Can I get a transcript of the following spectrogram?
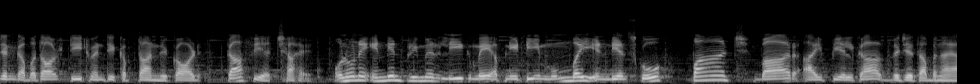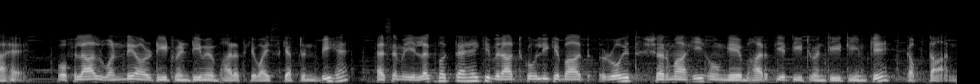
जिनका बतौर टी ट्वेंटी कप्तान रिकॉर्ड काफ़ी अच्छा है। उन्होंने इंडियन प्रीमियर लीग में अपनी टीम मुंबई इंडियंस को पाँच बार आईपीएल का विजेता बनाया है। वो फ़िलहाल वनडे और टी में भारत के वाइस कैप्टन भी हैं। ऐसे में ये लगभग तय है कि विराट कोहली के बाद रोहित शर्मा ही होंगे भारतीय टी टीम के कप्तान।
